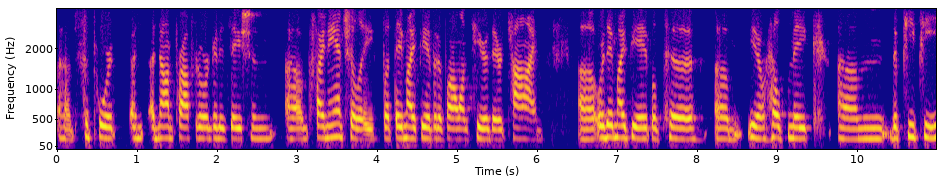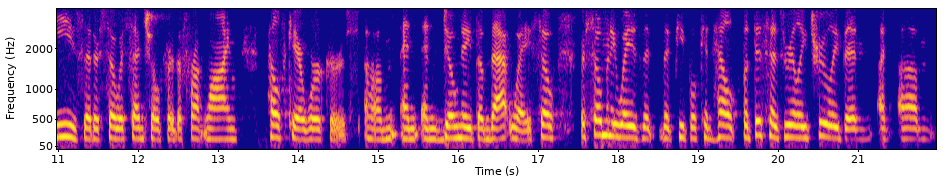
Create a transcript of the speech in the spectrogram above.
uh, support a, a nonprofit organization um, financially, but they might be able to volunteer their time. Uh, or they might be able to, um, you know, help make um, the PPEs that are so essential for the front line healthcare workers um, and, and donate them that way. So there's so many ways that, that people can help, but this has really truly been a, um,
